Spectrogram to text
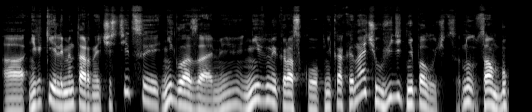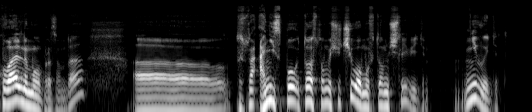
А никакие элементарные частицы ни глазами, ни в микроскоп, никак иначе увидеть не получится. Ну, самым буквальным образом, да. А, они, то, с помощью чего мы в том числе видим, не выйдет.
